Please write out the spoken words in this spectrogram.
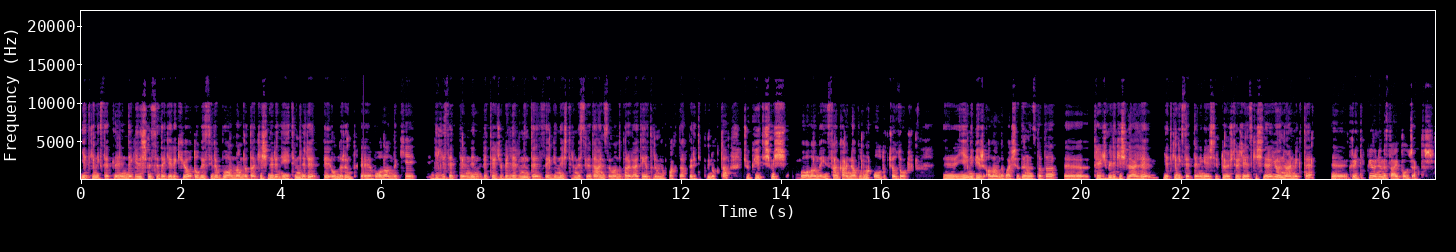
yetkinlik setlerinde gelişmesi de gerekiyor. Dolayısıyla bu anlamda da kişilerin eğitimleri ve onların e, bu alandaki bilgi setlerinin ve tecrübelerinin de zenginleştirilmesine de aynı zamanda paralelde yatırım yapmak da kritik bir nokta. Çünkü yetişmiş bu alanda insan kaynağı bulmak oldukça zor. Ee, yeni bir alanda başladığınızda da e, tecrübeli kişilerle yetkinlik setlerini geliştirip dönüştüreceğiniz kişilere yön vermekte e, kritik bir öneme sahip olacaktır.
